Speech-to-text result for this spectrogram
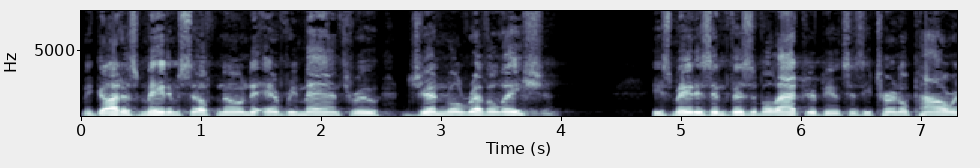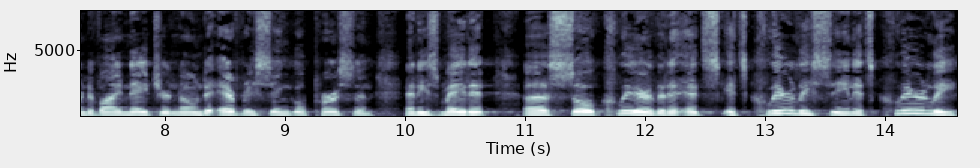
I mean, God has made himself known to every man through general revelation. He's made his invisible attributes, his eternal power and divine nature known to every single person. And he's made it uh, so clear that it's, it's clearly seen, it's clearly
